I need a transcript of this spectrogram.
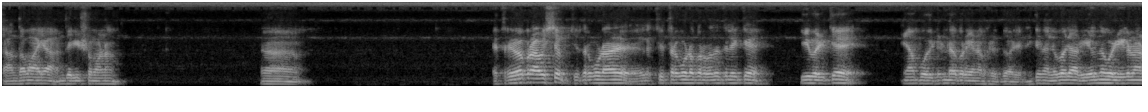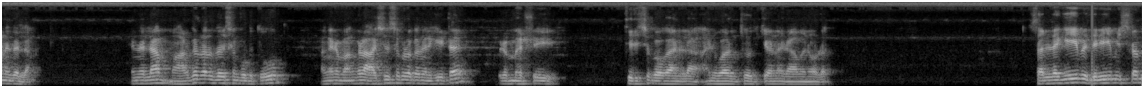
ശാന്തമായ അന്തരീക്ഷമാണ്. എത്രയോ പ്രാവശ്യം ചിത്രകൂട ചിത്രകൂട പർവതത്തിലേക്ക് ഈ വഴിക്ക് ഞാൻ പോയിട്ടുണ്ട് പറയണം ഭരദ്വാജൻ എനിക്ക് നല്ലപോലെ അറിയാവുന്ന വഴികളാണ് ഇതെല്ലാം. എന്നെല്ലാം മാർഗനിർദ്ദേശം കൊടുത്തു. അങ്ങനെ മംഗള ആശീസ്സുകളൊക്കെ നൽകിയിട്ട് ബ്രഹ്മർഷി തിരിച്ചു പോകാനുള്ള അനുവാദം ചോദിക്കുകയാണ് രാമനോട്. സല്ലഗീ ബദരീ മിശ്രം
